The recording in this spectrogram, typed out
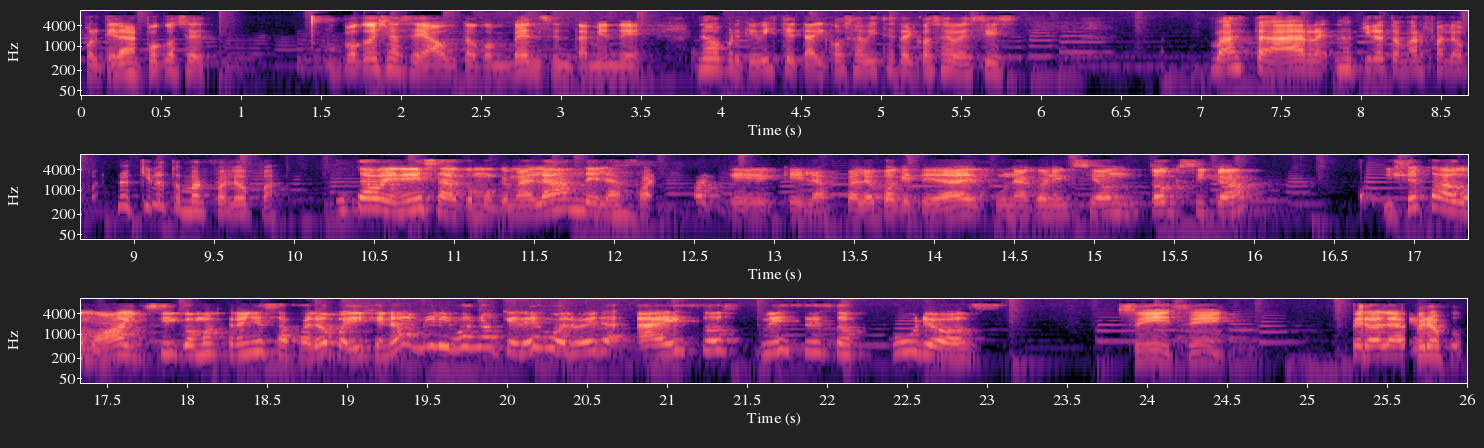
porque Claro. un poco se un poco ellas se autoconvencen también de, no, porque viste tal cosa, viste tal cosa y decís, basta, no quiero tomar falopa, no quiero tomar falopa. Yo estaba en esa, como que me hablaban de la falopa, que, que la falopa que te da una conexión tóxica. Y yo estaba como, ay, sí, cómo extraño esa falopa. Y dije, no, Mili, vos no querés volver a esos meses oscuros. Sí, sí. Pero a la vez Pero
